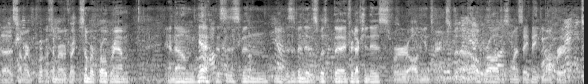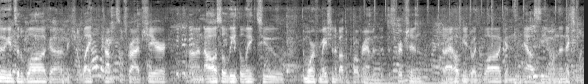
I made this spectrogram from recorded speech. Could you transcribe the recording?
the summer pro- summer summer program. And um, yeah, this has been you know this has been this was the introduction is for all the interns. But uh, overall, just want to say thank you all for tuning into the vlog. Uh, make sure to like, comment, subscribe, share, uh, and I'll also leave the link to more information about the program in the description. But I hope you enjoyed the vlog, and yeah, I'll see you on the next one.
